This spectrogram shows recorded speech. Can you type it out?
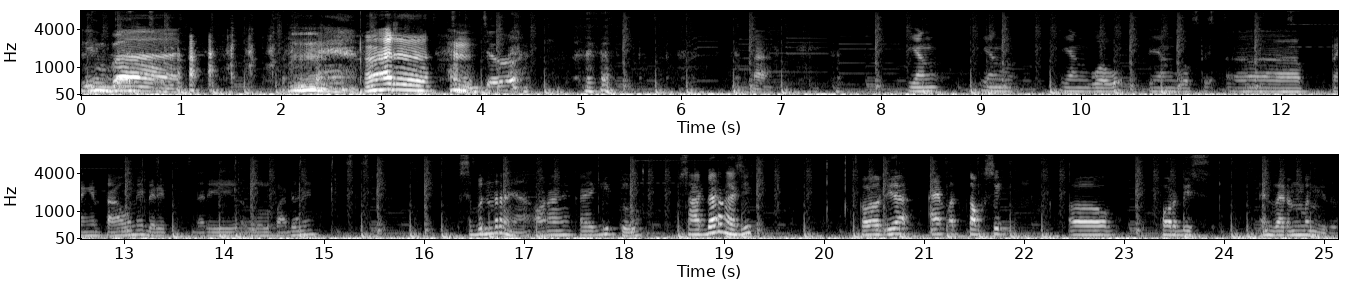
Limbah. Aduh. Cok. nah yang yang yang gua yang gua pe- eh, pengen tahu nih dari dari lu, lu pada nih. Sebenarnya orang kayak gitu sadar nggak sih kalau dia I'm a toxic uh, for this environment gitu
